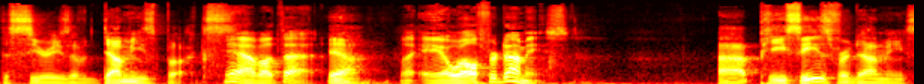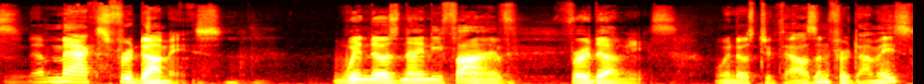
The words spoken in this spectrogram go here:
the series of Dummies books. yeah. How about that? yeah. Like AOL for dummies. Uh, PCs for Dummies, Macs for dummies. Windows ninety five for Dummies, Windows 2000 for dummies.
